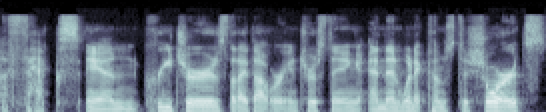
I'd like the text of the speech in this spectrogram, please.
effects and creatures that I thought were interesting. And then when it comes to shorts,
